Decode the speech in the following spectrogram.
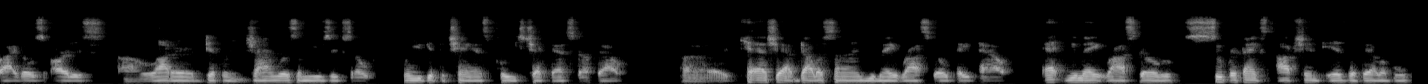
by those artists, a lot of different genres of music. So when you get the chance, please check that stuff out. Uh, Cash App, dollar sign, you made Roskoe, PayPal at you made Roskoe. Super thanks option is available.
